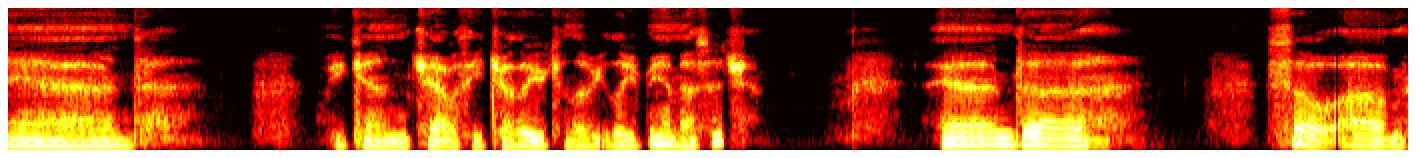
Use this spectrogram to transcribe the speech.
and we can chat with each other. You can leave, leave me a message, and uh, so um,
